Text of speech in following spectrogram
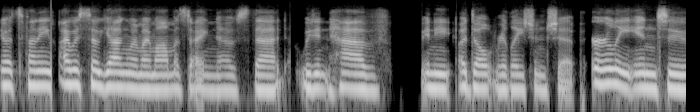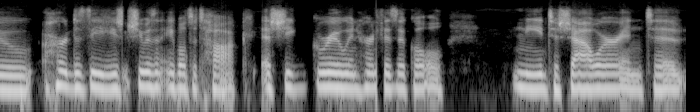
You know, it's funny. I was so young when my mom was diagnosed that we didn't have any adult relationship. Early into her disease, she wasn't able to talk as she grew in her physical need to shower and to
